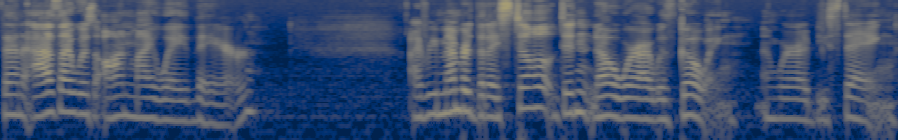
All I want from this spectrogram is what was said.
then, as I was on my way there, I remembered that I still didn't know where I was going and where I'd be staying.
